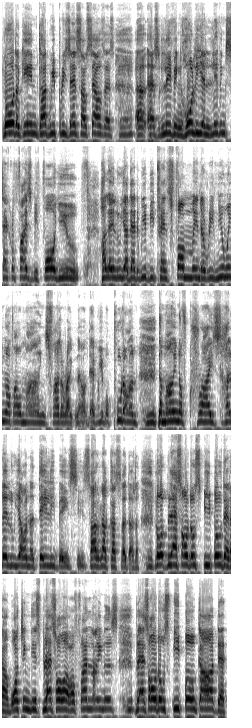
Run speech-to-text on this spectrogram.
Lord, again, God, we present ourselves as uh, as living, holy and living sacrifice before you. Hallelujah, that we be transformed in the renewing of our minds, Father, right now, that we will put on the mind of Christ, hallelujah, on a daily basis. Lord, bless all those people that are watching this, bless all our frontliners, bless all those people, God, that,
